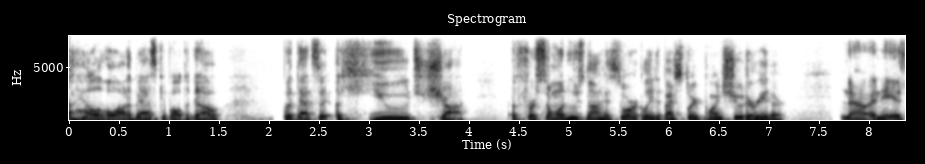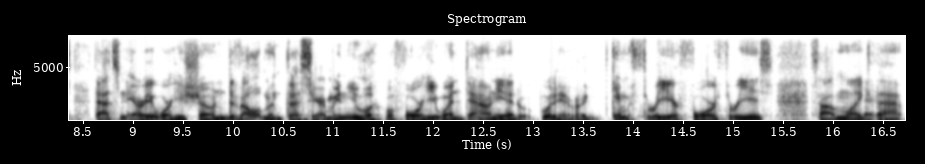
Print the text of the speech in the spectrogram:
a hell of a lot of basketball to go. But that's a, a huge shot uh, for someone who's not historically the best three point shooter either. No, and he is. That's an area where he's shown development this year. I mean, you look before he went down, he had what, he had a game with three or four threes, something like Yeah. that.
